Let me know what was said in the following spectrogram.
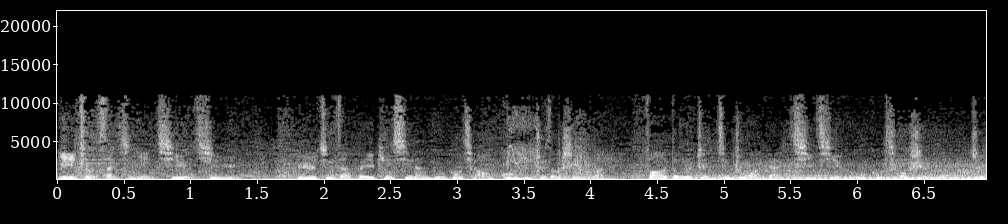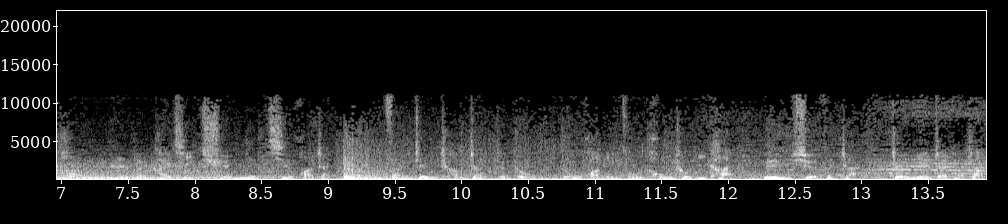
一九三七年七月七日。日军在北平西南卢沟桥故意制造事端，发动了震惊中外的七七卢沟桥事变。之后，日本开启全面侵华战争。在这场战争中，中华民族同仇敌忾，浴血奋战。正面战场上，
